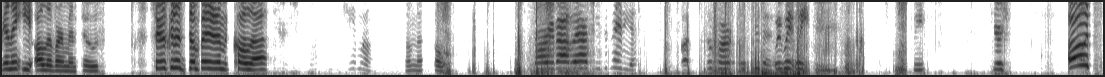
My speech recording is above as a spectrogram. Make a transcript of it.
gonna eat all of our Mentos. Sarah's gonna dump it in the cola. I'm not. Oh, Sorry about that. She's an idiot. But so far, let's do this. wait, wait, wait. Wait. Cheers. Oh, it's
